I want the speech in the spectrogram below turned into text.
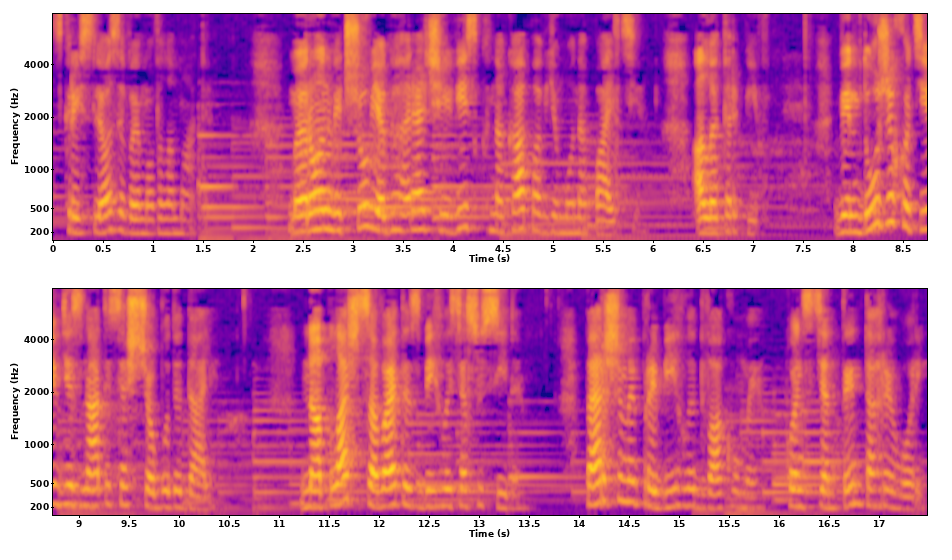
скрізь сльози вимовила мати. Мирон відчув, як гарячий віск накапав йому на пальці, але терпів. Він дуже хотів дізнатися, що буде далі. На плач Савети збіглися сусіди. Першими прибігли два куми Константин та Григорій,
